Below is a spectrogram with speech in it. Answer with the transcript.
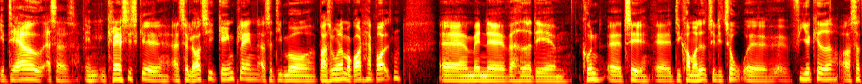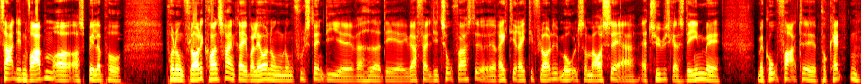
Ja, det er jo altså, en, en klassisk uh, Ancelotti gameplan. Altså, de må, Barcelona må godt have bolden, øh, men øh, hvad hedder det, øh, kun øh, til øh, de kommer ned til de to øh, fire kæder, og så tager de den fra dem og, og spiller på på nogle flotte kontraangreb og laver nogle, nogle fuldstændig, øh, hvad hedder det, i hvert fald de to første øh, rigtig, rigtig flotte mål, som også er, er typisk. Altså det ene med, med god fart øh, på kanten,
